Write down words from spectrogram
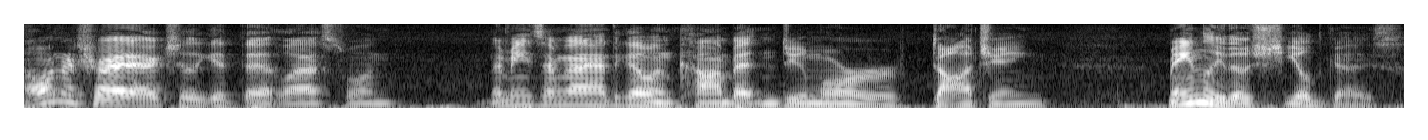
I want to try to actually get that last one. That means I'm gonna have to go in combat and do more dodging. Mainly those shield guys.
